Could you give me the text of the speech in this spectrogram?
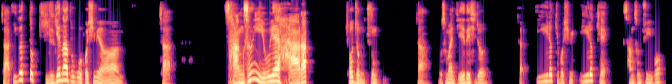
자, 이것도 길게 놔두고 보시면 자, 상승 이후에 하락 조정 중. 자, 무슨 말인지 이해되시죠? 자, 이렇게 보시면 이렇게 상승 중이고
